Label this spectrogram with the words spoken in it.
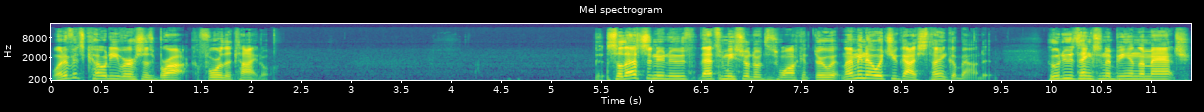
what if it's Cody versus Brock for the title? So that's the new news. That's me sort of just walking through it. Let me know what you guys think about it. Who do you think's going to be in the match?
